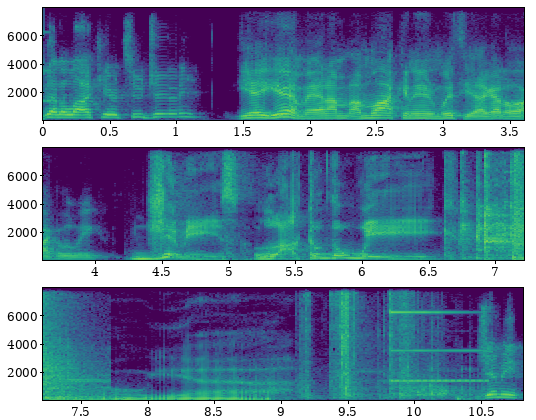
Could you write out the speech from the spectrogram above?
got a lock here too, Jimmy? Yeah, yeah, man. I'm I'm locking in with you. I got a lock of the week. Jimmy's lock of the week. Yeah. Jimmy,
